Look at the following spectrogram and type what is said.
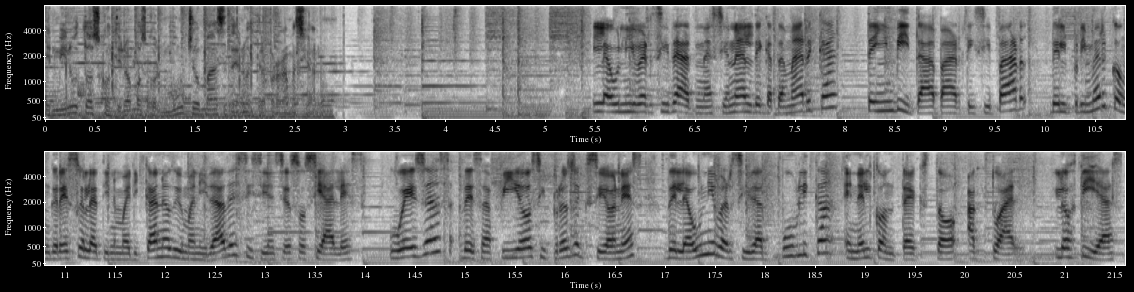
En minutos continuamos con mucho más de nuestra programación. La Universidad Nacional de Catamarca te invita a participar del primer Congreso Latinoamericano de Humanidades y Ciencias Sociales. Huellas, desafíos y proyecciones de la universidad pública en el contexto actual. Los días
